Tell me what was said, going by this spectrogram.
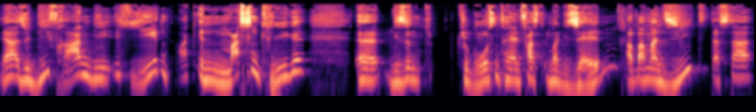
Ja, also die Fragen, die ich jeden Tag in Massen kriege, äh, die sind zu großen Teilen fast immer dieselben, aber man sieht, dass da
